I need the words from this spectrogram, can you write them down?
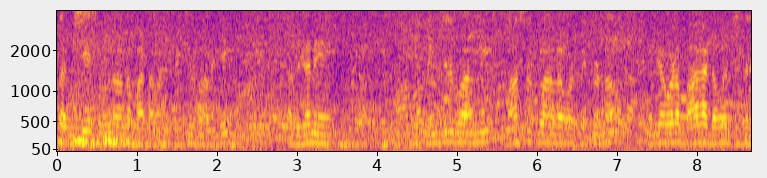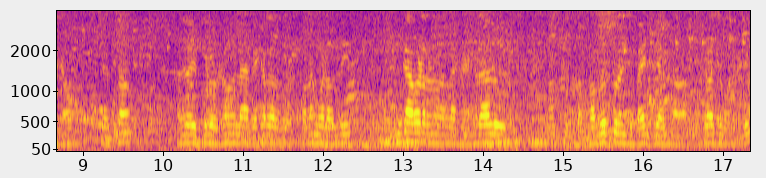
అంత విశేషం ఉందన్నమాట మన పెన్షన్ వాళ్ళకి. అందుకని ఈ పెన్షన్ వాళ్ళని మాస్టర్ ప్లాన్లో కూడా పెట్టున్నాం. ఇంకా కూడా బాగా డెవలప్ చేసే చేస్తాం. అదే ఇప్పుడు రెండు వందల యాభై ఎకరాల పొలం కూడా ఉంది. ఇంకా కూడా రెండు వందల యాభై ఎకరాలు ప్రభుత్వం నుంచి బయటకు వెళ్తాం. అవకాశం ఉంటుంది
